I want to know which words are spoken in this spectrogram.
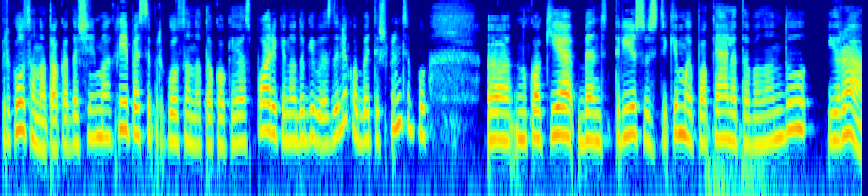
Priklauso nuo to, kada šeima kreipiasi, priklauso nuo to, kokie jos poreikiai, nuo daugybės dalykų, bet iš principų, nu kokie bent trys susitikimai po keletą valandų yra.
